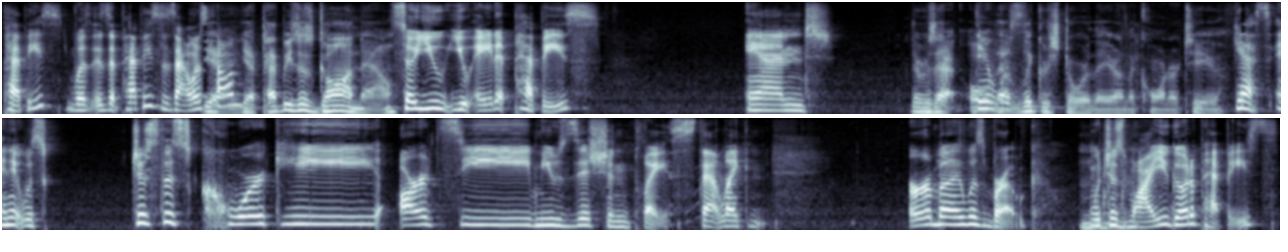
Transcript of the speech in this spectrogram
Pepe's. Was is it Pepe's? Is that what it's Yeah, called? yeah. Pepe's is gone now. So you you ate at Pepe's, and There was that, oh, There that was- liquor store there on the corner too. yes, and it was just this quirky, artsy musician place that like Herba was broke, which is mm-hmm. why you go to Pepe's,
